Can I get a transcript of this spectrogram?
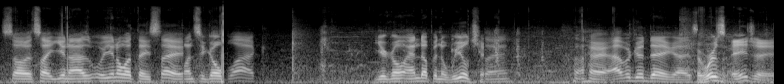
so it's like, you know, well, you know what they say. Once you go black, you're gonna end up in a wheelchair. Alright, have a good day guys. Where's AJ?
